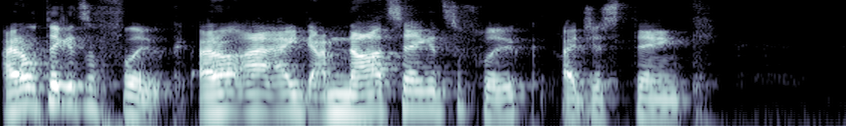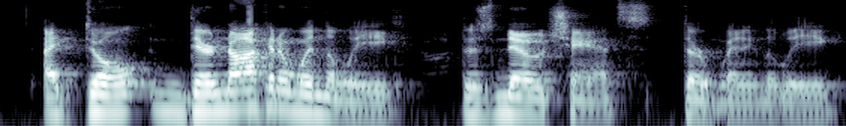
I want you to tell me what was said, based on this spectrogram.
I don't think it's a fluke. I don't. I I'm not saying it's a fluke. I just think I don't. They're not going to win the league. There's no chance they're winning the league,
